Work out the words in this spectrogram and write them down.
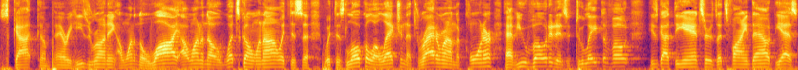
Scott Comperi. He's running. I want to know why. I want to know what's going on with this uh, with this local election that's right around the corner. Have you voted? Is it too late to vote? He's got the answers. Let's find out. Yes.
